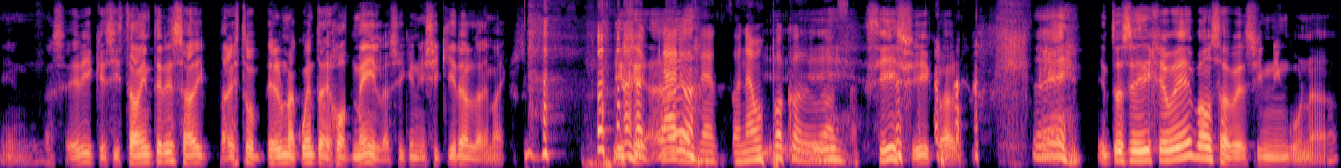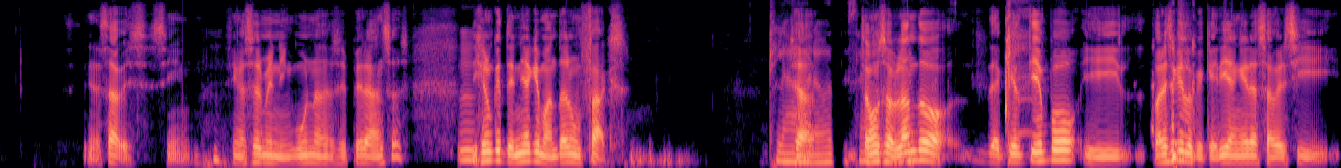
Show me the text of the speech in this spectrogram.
en hacer y que si estaba interesado, y para esto era una cuenta de Hotmail, así que ni siquiera la de Microsoft. Dije, Claro, ah, sea, sonaba un poco eh, dudoso. sí, sí, claro. Claro. Eh, entonces dije, ve, vamos a ver sin ninguna, ya sabes, sin, sin hacerme ninguna esperanzas. Mm, Dijeron que tenía que mandar un fax. O sea, claro, estamos hablando de aquel tiempo y parece que lo que querían era saber si,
